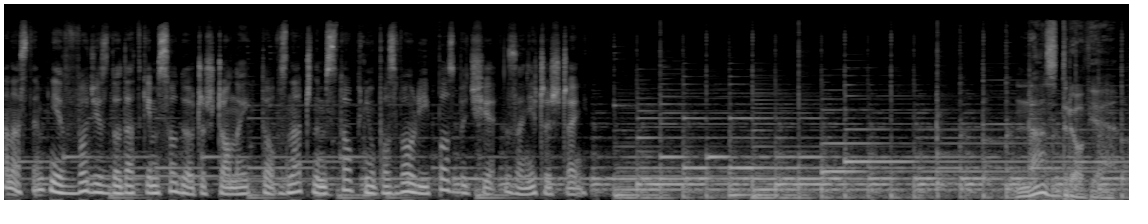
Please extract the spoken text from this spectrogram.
a następnie w wodzie z dodatkiem sody oczyszczonej. To w znacznym stopniu pozwoli pozbyć się zanieczyszczeń. Na zdrowie.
